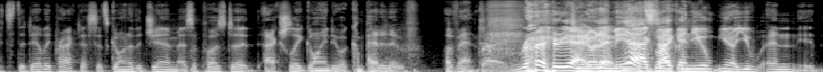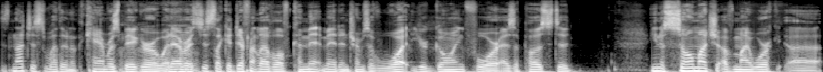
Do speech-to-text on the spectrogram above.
it's the daily practice. It's going to the gym as opposed to actually going to a competitive event. Right. Right. Yeah. Do you know what yeah, I mean? Yeah. it's exactly. like, and you, you know, you, and it's not just whether or not the camera's bigger or whatever. It's just like a different level of commitment in terms of what you're going for, as opposed to, you know, so much of my work. Uh,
